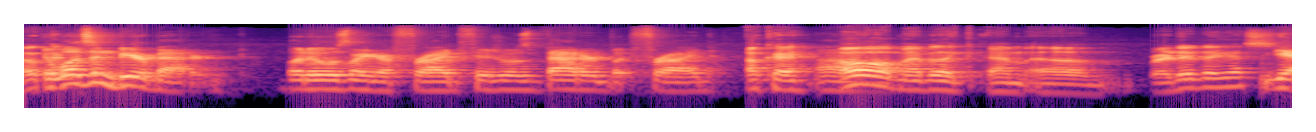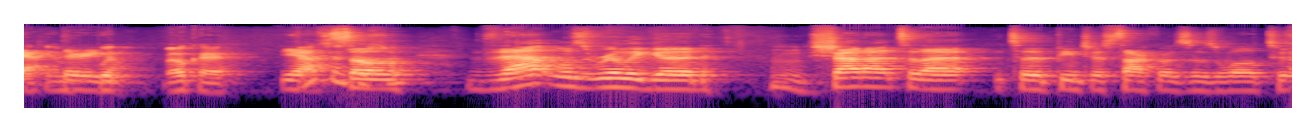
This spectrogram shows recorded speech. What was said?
Okay. It wasn't beer battered, but it was like a fried fish. It was battered but fried. Okay. oh, maybe like um, um breaded, I guess. Yeah, Like, there you with- Okay. Yeah, That's so. That was really good. Shout out to that to the Pinches Tacos as well too.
